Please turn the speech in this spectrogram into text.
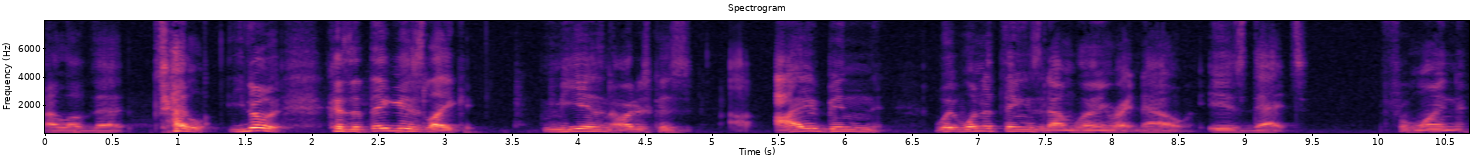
I love that. You know, because the thing is, like, me as an artist, because I've been, what one of the things that I'm learning right now is that, for one,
